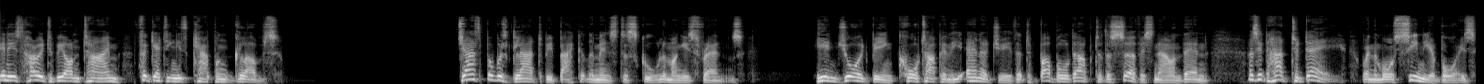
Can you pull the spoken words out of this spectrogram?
in his hurry to be on time, forgetting his cap and gloves. Jasper was glad to be back at the Minster School among his friends. He enjoyed being caught up in the energy that bubbled up to the surface now and then, as it had today when the more senior boys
